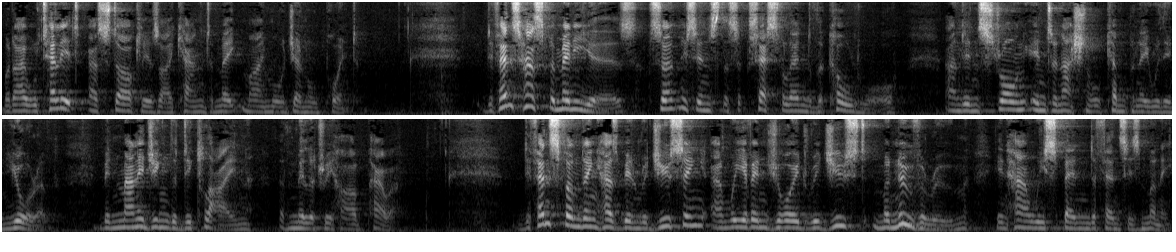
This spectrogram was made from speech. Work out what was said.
but I will tell it as starkly as I can to make my more general point. Defence has for many years, certainly since the successful end of the Cold War, and in strong international company within Europe, been managing the decline of military hard power. Defence funding has been reducing, and we have enjoyed reduced manoeuvre room in how we spend defence's money.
